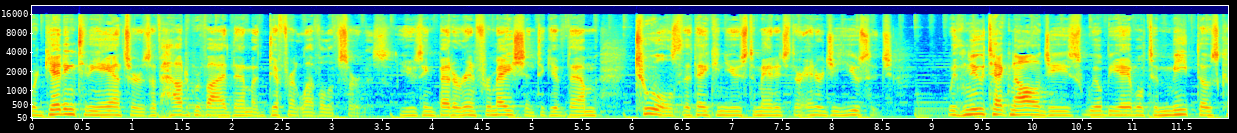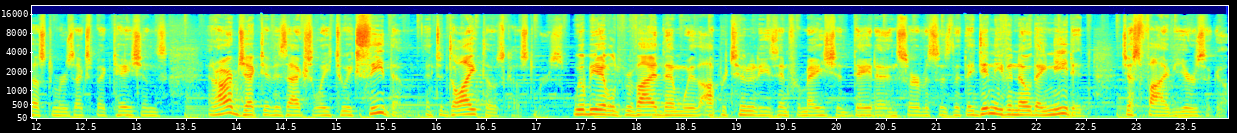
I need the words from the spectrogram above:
we're getting to the answers of how to provide them a different level of service, using better information to give them tools that they can use to manage their energy usage, with new technologies, we'll be able to meet those customers' expectations, and our objective is actually to exceed them and to delight those customers. We'll be able to provide them with opportunities, information, data, and services that they didn't even know they needed just five years ago.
